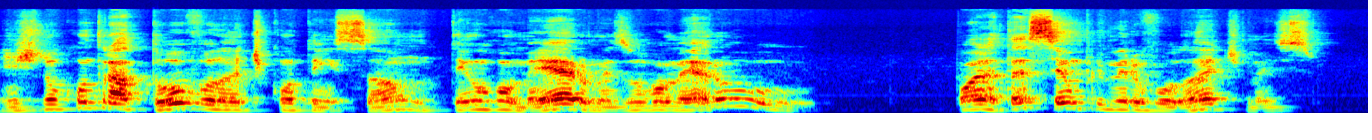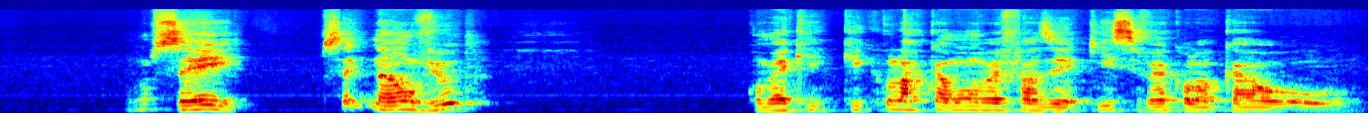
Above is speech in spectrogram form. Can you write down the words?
A gente não contratou volante de contenção, tem o Romero, mas o Romero pode até ser um primeiro volante, mas não sei. Não sei não, viu? Como é que, que, que o Larcamon vai fazer aqui? Se vai colocar o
